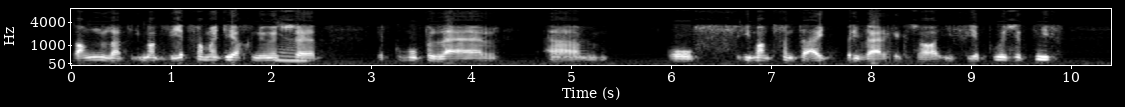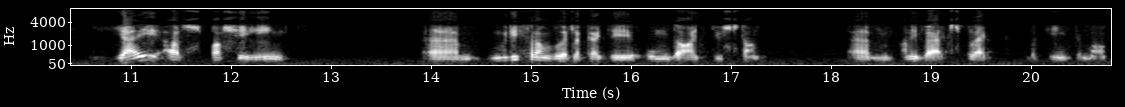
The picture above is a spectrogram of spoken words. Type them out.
bang dat iemand weet van my diagnose. Ja. Dit kom populêr ehm um, of iemand vind uit by die werk ek is HIV positief. Jy as pasiënt ehm um, moet die verantwoordelikheid hê om daai toestand ehm um, aan die werksplek bekend te maak.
